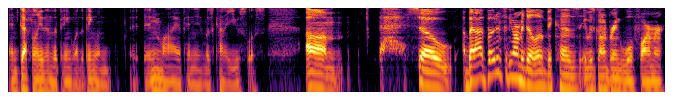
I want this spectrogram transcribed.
and definitely than the penguin. The penguin, in my opinion, was kind of useless. Um, so, but I voted for the armadillo because it was going to bring wolf armor,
